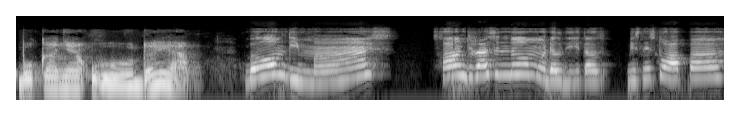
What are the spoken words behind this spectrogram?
Bukannya udah ya? Belum, Dimas. Sekarang jelasin dong model digital bisnis itu apa?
